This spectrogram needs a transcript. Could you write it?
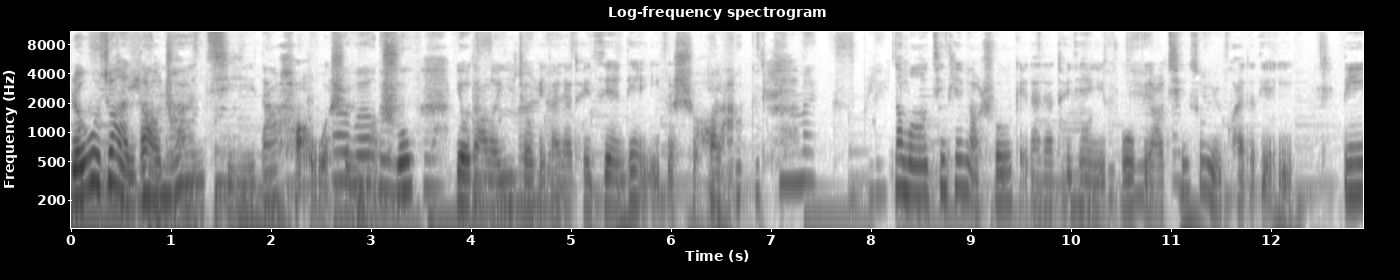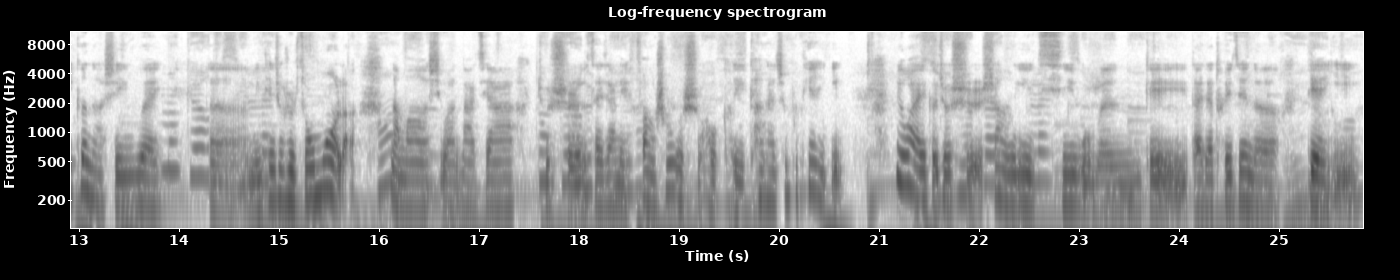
人物传到传奇，大家好，我是毛叔，又到了一周给大家推荐电影的时候啦。那么今天淼叔给大家推荐一部比较轻松愉快的电影。第一个呢，是因为呃明天就是周末了，那么希望大家就是在家里放松的时候可以看看这部电影。另外一个就是上一期我们给大家推荐的电影，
